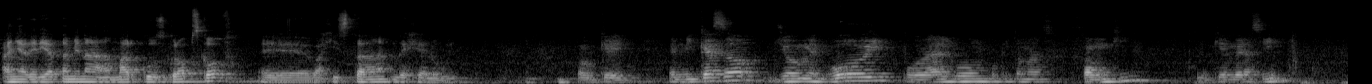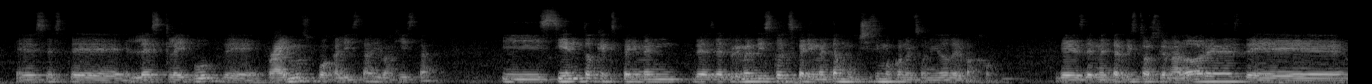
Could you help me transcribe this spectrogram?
añadiría también a Marcus Grobskov, eh, bajista de Halloween. Ok, en mi caso yo me voy por algo un poquito más funky, si lo quieren ver así. Es este Les Claypool de Primus, vocalista y bajista. Y siento que desde el primer disco experimenta muchísimo con el sonido del bajo. Desde meter distorsionadores, de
